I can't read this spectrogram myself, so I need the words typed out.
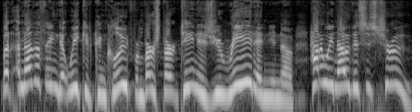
But another thing that we could conclude from verse 13 is you read and you know. How do we know this is true?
